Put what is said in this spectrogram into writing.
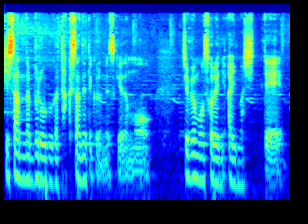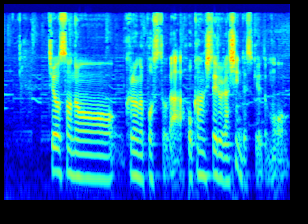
悲惨なブログがたくさん出てくるんですけれども自分もそれに合いまして一応そのクロノポストが保管してるらしいんですけれども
